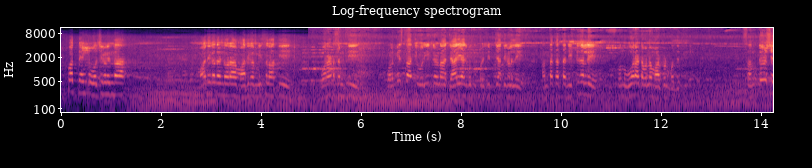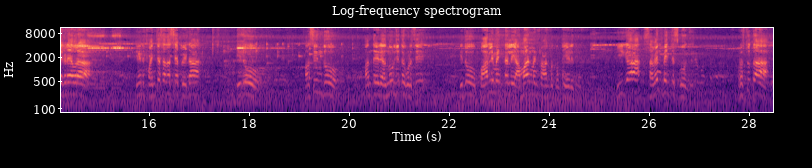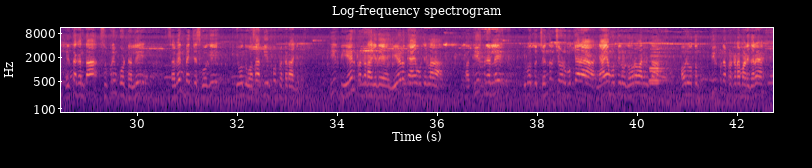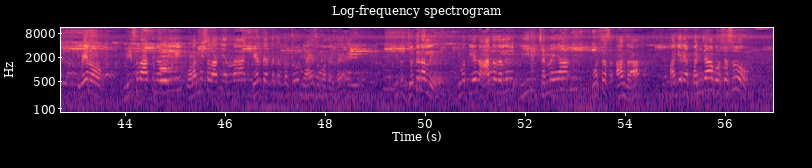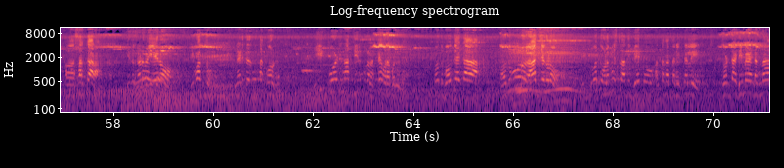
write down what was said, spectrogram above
ಇಪ್ಪತ್ತೆಂಟು ವರ್ಷಗಳಿಂದ ಮಾದಿಗ ದಂಡೋರ, ಮಾದಿಗ ಮೀಸಲಾತಿ ಹೋರಾಟ ಸಮಿತಿ ಒಳ ಮೀಸಲಾತಿ ವರ್ಗೀಕರಣ ಜಾರಿಯಾಗಬೇಕು. ಪರಿಶಿಷ್ಟ ಜಾತಿಗಳಲ್ಲಿ ಅಂತಕ್ಕಂಥ ನಿಟ್ಟಿನಲ್ಲಿ ಒಂದು ಹೋರಾಟವನ್ನು ಮಾಡ್ಕೊಂಡು ಬಂದಿದ್ವಿ ಸಂತೋಷ್ ಹೆಗಡೆ ಅವರ ಏನು ಪಂಚ ಸದಸ್ಯ ಪೀಠ, ಇದು ಹಸಿಂದು ಅಂತೇಳಿ ಅನೂರ್ಜಿತಗೊಳಿಸಿ ಇದು ಪಾರ್ಲಿಮೆಂಟ್ನಲ್ಲಿ ಅಮಾಂಡ್ಮೆಂಟ್ ಆಗಬೇಕು ಅಂತ ಹೇಳಿದ್ವಿ ಈಗ ಸೆವೆನ್ ಬೆಂಚಸ್ಗೆ ಹೋಗಿ ಪ್ರಸ್ತುತ ಇರ್ತಕ್ಕಂಥ ಸುಪ್ರೀಂ ಕೋರ್ಟ್ನಲ್ಲಿ ಸೆವೆನ್ ಬೆಂಚಸ್ಗೆ ಹೋಗಿ ಈ ಒಂದು ಹೊಸ ತೀರ್ಪು ಪ್ರಕಟ ಆಗಿದೆ. ತೀರ್ಪು ಏನು ಪ್ರಕಟ ಆಗಿದೆ, ಏಳು ನ್ಯಾಯಮೂರ್ತಿಗಳ ತೀರ್ಪಿನಲ್ಲಿ ಇವತ್ತು ಚಂದ್ರಚೂಡ್ ಮುಖ್ಯ ನ್ಯಾಯಮೂರ್ತಿಗಳು ಗೌರವಾನ್ವಿತ. ಅವರು ಇವತ್ತೊಂದು ತೀರ್ಪನ್ನ ಪ್ರಕಟ ಮಾಡಿದ್ದಾರೆ. ಇವೇನು ಮೀಸಲಾತಿನಲ್ಲಿ ಒಳ ಮೀಸಲಾತಿಯನ್ನು ಕೇಳ್ತಾ ಇರ್ತಕ್ಕಂಥದ್ದು ನ್ಯಾಯಸಮ್ಮತ ಇದೆ. ಇದ್ರ ಜೊತೆನಲ್ಲಿ ಇವತ್ತು ಏನು ಆಂಧ್ರದಲ್ಲಿ E V Chennaiah versus Andhra ಹಾಗೆಯೇ ಪಂಜಾಬ್ ವರ್ಸಸ್ಸು ಸರ್ಕಾರ, ಇದ್ರ ನಡುವೆ ಏನು ಇವತ್ತು ನಡೀತದಂಥ ಕೋರ್ಟ್ ಈ ಕೋರ್ಟಿನ ತೀರ್ಪುಗಳಷ್ಟೇ ಹೊರಬಂದಿದೆ ಇವತ್ತು ಬಹುತೇಕ ಹದಿಮೂರು ರಾಜ್ಯಗಳು ಇವತ್ತು ಒಳಮೀಸಲಾತಿ ಬೇಕು ಅಂತಕ್ಕಂಥ ನಿಟ್ಟಿನಲ್ಲಿ ದೊಡ್ಡ ಡಿಮ್ಯಾಂಡನ್ನು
